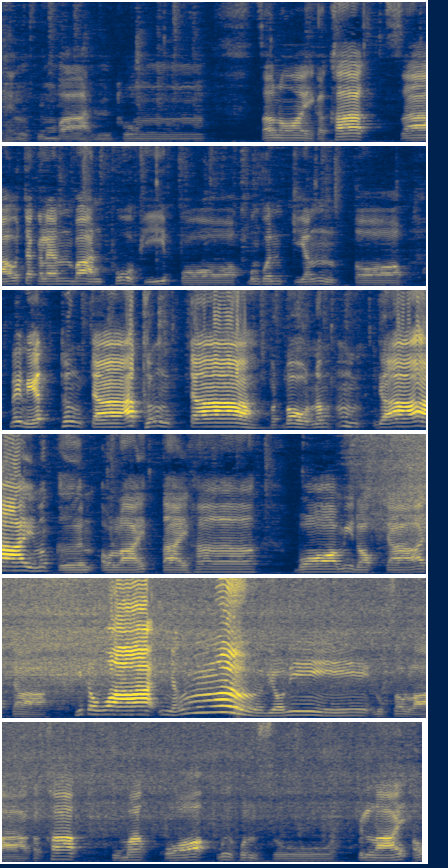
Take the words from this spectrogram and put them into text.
แห่งคุมบ้านทงสาวน้อยกะคักสาวจักรแลนบ้านผู้ผีปอบบิ่งเพิ่นเขียนตอบในเน็ตถึงจ้าถึงจ้าปัดเบ้าน้ำยายมาเกินเอาหลายตายหา บ่มีดอกจ้าจ้ามิตรว่าอิหยังเดี๋ยวนี้ ลูกสาวหลากะคักผู้มักขอมือคนโสด เป็นหลายเอา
